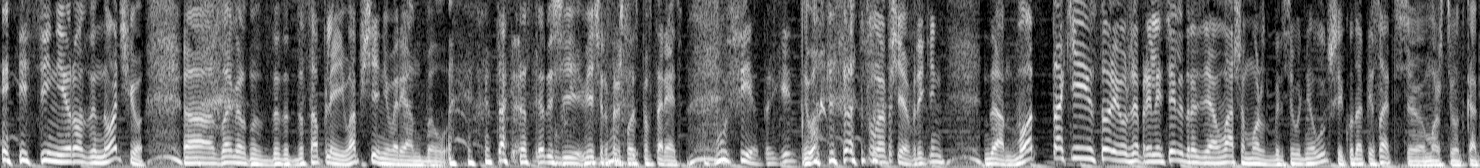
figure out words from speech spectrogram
и синие розы ночью, замерзнуть до, до- соплей, вообще не вариант был. Так на следующий вечер пришлось повторять. В Уфе, прикинь. Вот, вообще, прикинь. Да, вот такие истории уже прилетели, друзья. Ваша может быть сегодня лучше. И куда писать? Можете вот как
